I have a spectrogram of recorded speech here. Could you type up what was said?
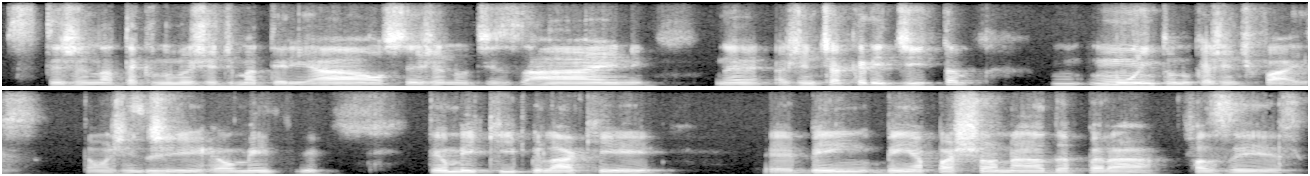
seja na tecnologia de material, seja no design, né? A gente acredita muito no que a gente faz. Então a gente Sim. realmente tem uma equipe lá que é bem, bem apaixonada para fazer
